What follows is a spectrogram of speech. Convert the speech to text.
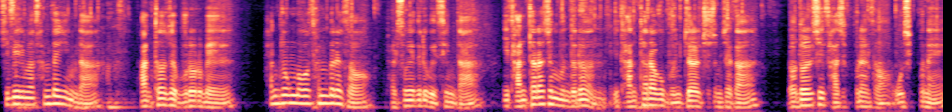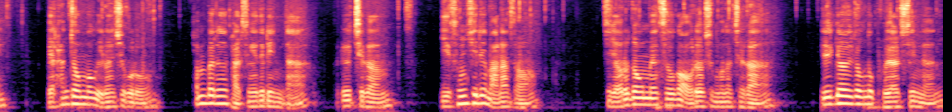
10일이면 300입니다. 단타제 무료로 매일 한 종목을 선별해서 발송해드리고 있습니다. 이 단타하신 분들은 이 단타라고 문자를 주시면 제가 8시 40분에서 50분에 매일 한 종목을 이런 식으로 선별해서 발송해드립니다. 그리고 지금 이 손실이 많아서 여러 종목 매수가 어려우신 분은 제가 1개월 정도 보유할 수 있는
